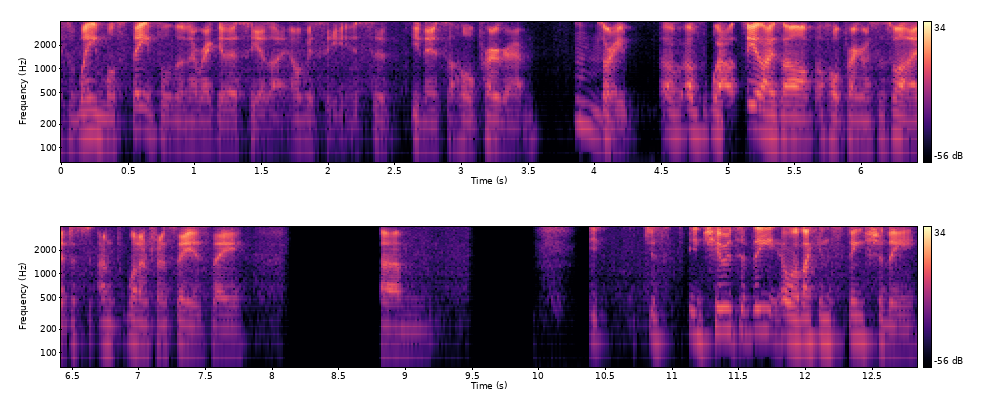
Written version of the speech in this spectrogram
is way more stateful than a regular CLI. Obviously, it's a you know it's a whole program Mhm. sorry of, of, well clis are whole programs as well i just I'm, what i'm trying to say is they um it, just intuitively or like instinctually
